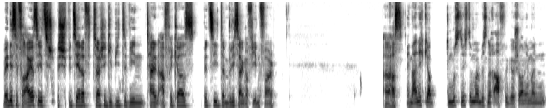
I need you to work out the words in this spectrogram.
wenn diese Frage sich jetzt speziell auf zum Beispiel Gebiete wie in Teilen Afrikas bezieht, dann würde ich sagen, auf jeden Fall. Äh, hast, Ich meine, ich glaube, du musst nicht einmal bis nach Afrika schauen. Ich meine,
